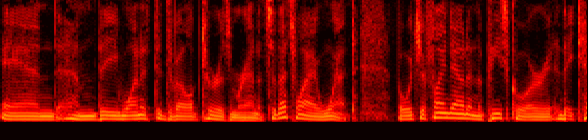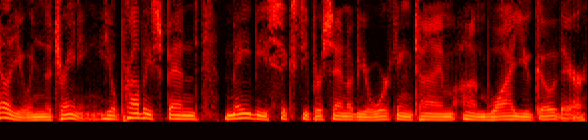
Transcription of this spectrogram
And um, they wanted to develop tourism around it. So that's why I went. But what you find out in the Peace Corps, they tell you in the training, you'll probably spend maybe 60% of your working time on why you go there,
